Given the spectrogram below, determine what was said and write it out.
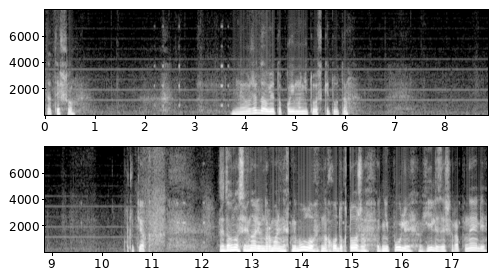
Та ти що? Не ожидав я такої монітоски тут. Крутяк. Вже давно сигналів нормальних не було, находок теж, одні пулі, гільзи, шрапнелі.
